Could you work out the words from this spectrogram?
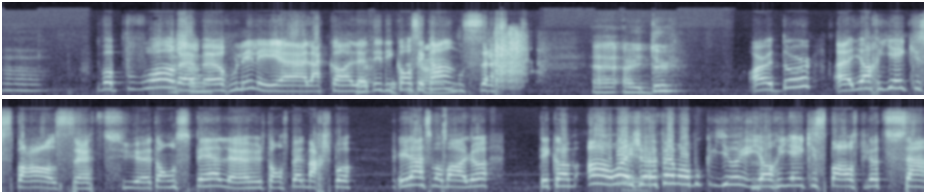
tu vas pouvoir euh, me rouler les, euh, la colle, des, conséquences. Euh, un 2. Un 2, il y a rien qui se passe. Tu, euh, ton spell, euh, ton spell marche pas. Et là, à ce moment-là, t'es comme Ah ouais, je fais mon bouclier, il y a rien qui se passe. Puis là, tu sens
